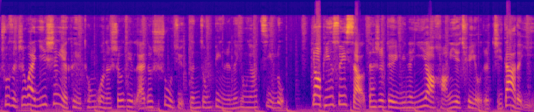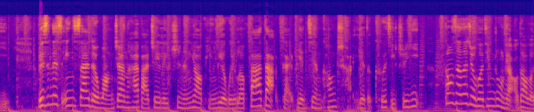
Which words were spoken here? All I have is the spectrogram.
除此之外，医生也可以通过呢收集来的数据跟踪病人的用药记录。药瓶虽小，但是对于呢医药行业却有着极大的意义。Business Insider 网站呢还把这类智能药瓶列为了八大改变健康产业的科技之一。刚才呢就和听众聊到了，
